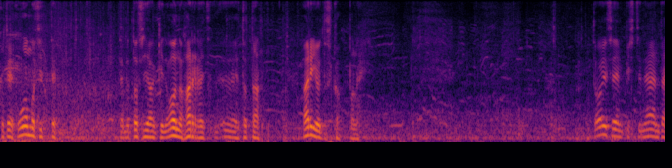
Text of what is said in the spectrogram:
Kuten huomasitte, tämä tosiaankin on harre, äh, tota, harjoituskappale. Toiseen pistin ääntä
